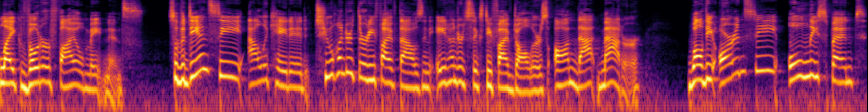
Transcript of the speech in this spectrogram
like voter file maintenance so the DNC allocated $235,865 on that matter, while the RNC only spent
